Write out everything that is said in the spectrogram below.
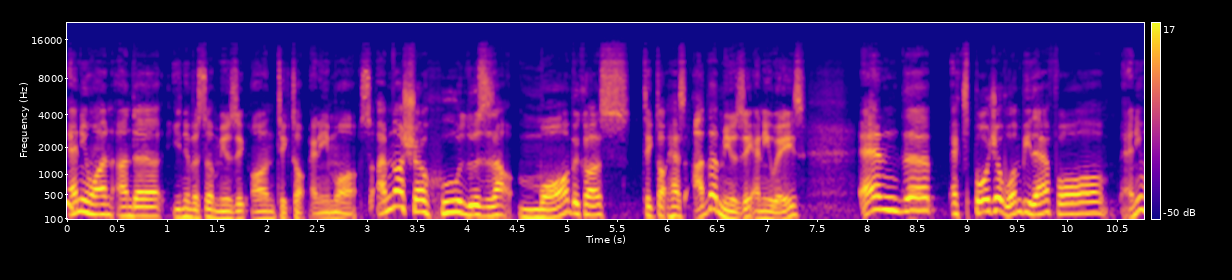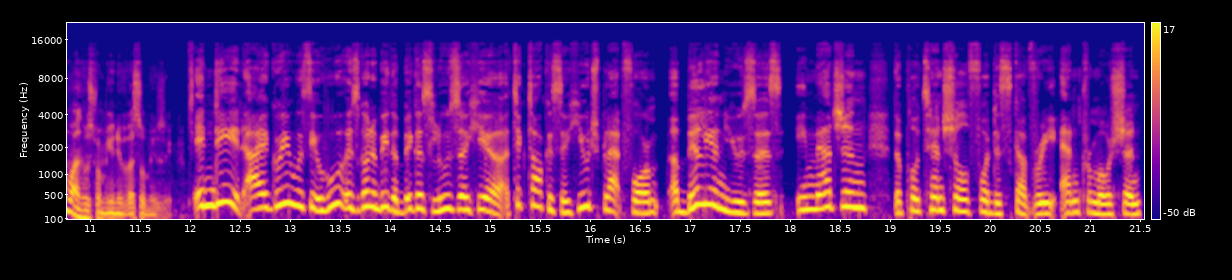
mm. anyone under Universal Music on TikTok anymore. So I'm not sure who loses out more because TikTok has other music, anyways. And the exposure won't be there for anyone who's from Universal Music. Indeed, I agree with you. Who is going to be the biggest loser here? TikTok is a huge platform, a billion users. Imagine the potential for discovery and promotion,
